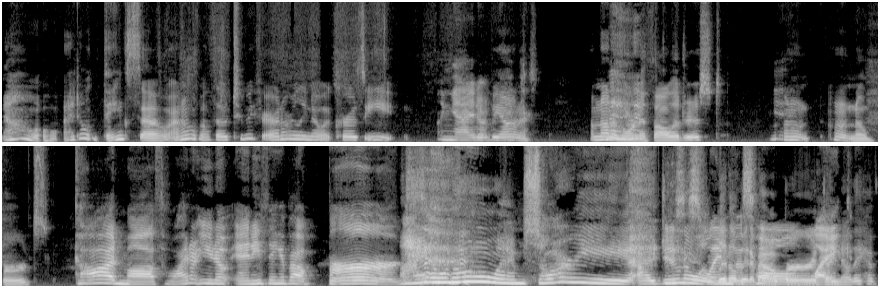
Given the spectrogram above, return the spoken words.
no, I don't think so. I don't. Although to be fair, I don't really know what crows eat. Yeah, I don't to be either. honest. I'm not an ornithologist. Yeah. I don't. I don't know birds. God, moth, why don't you know anything about birds? I don't know. I'm sorry. I do just know a little bit about whole, birds. I know they have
